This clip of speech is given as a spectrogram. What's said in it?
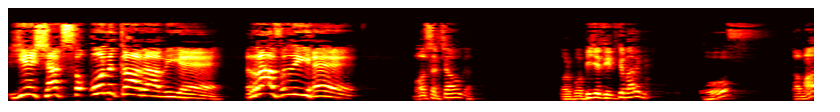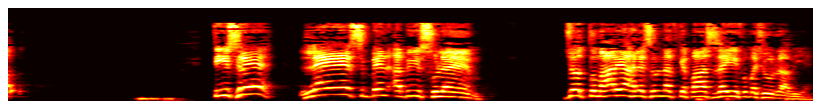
یہ شخص ان کا راوی ہے، رافضی ہے۔ بہت سچا ہوگا۔ اور وہ بھی جدید کے بارے میں۔ اوف، کمال۔ تیسرے، لیس بن ابی سلیم، جو تمہارے اہل سنت کے پاس ضعیف مشہور راوی ہے۔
